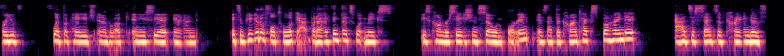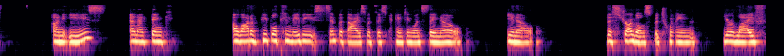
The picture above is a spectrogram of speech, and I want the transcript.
or you flip a page in a book and you see it and it's beautiful to look at. But I think that's what makes these conversations so important is that the context behind it adds a sense of kind of unease. And I think a lot of people can maybe sympathize with this painting once they know, you know, the struggles between your life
